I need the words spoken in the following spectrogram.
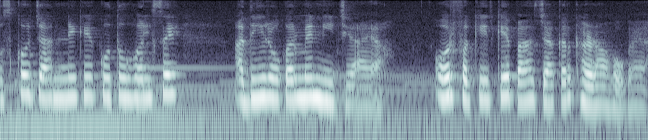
उसको जानने के कुतूहल से अधीर होकर मैं नीचे आया और फकीर के पास जाकर खड़ा हो गया।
